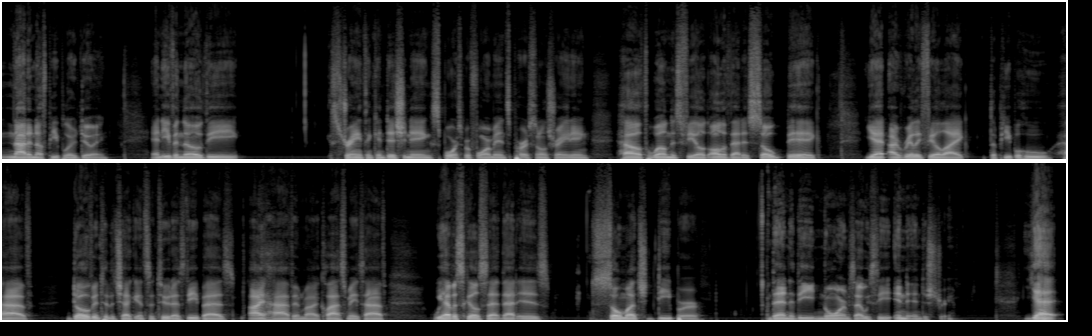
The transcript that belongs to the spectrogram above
not enough people are doing. And even though the strength and conditioning, sports performance, personal training, health, wellness field, all of that is so big. Yet I really feel like the people who have dove into the Chek Institute as deep as I have and my classmates have, we have a skill set that is so much deeper than the norms that we see in the industry. Yet,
